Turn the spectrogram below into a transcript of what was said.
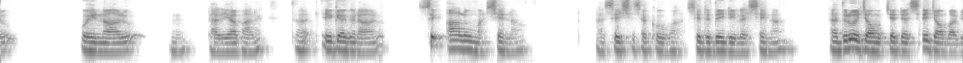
တို့ဝေနာတို့ဒါတွေကပါလေသူဧကဂရာတို့စိတ်အလုံးမှာရှင်းတော့စိတ်89ပါစေတသိက်တွေလည်းရှင်းတာအဲသူတို့အကြောင်းဖြစ်တဲ့စိတ်ကြောင့်ပါပြ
